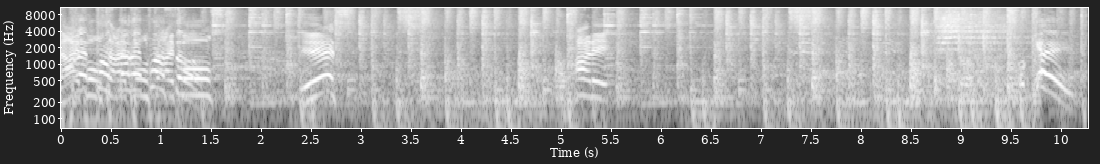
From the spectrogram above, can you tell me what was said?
La réponse, réponse, la réponse, la réponse. Yes. Allez. Ok.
